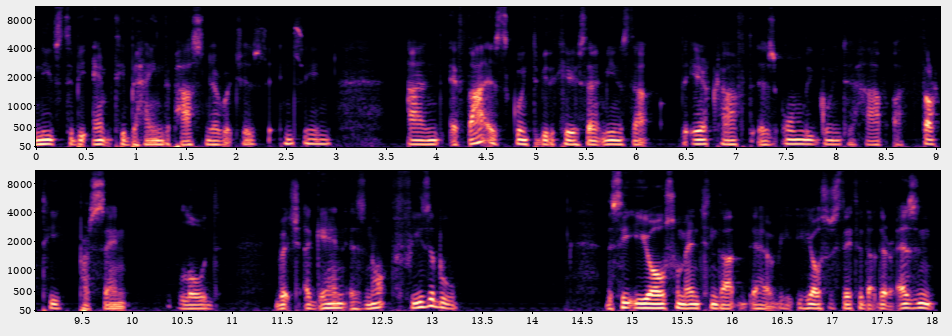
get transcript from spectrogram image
needs to be empty behind the passenger, which is insane. And if that is going to be the case, then it means that the aircraft is only going to have a 30% load, which again is not feasible the CEO also mentioned that uh, he also stated that there isn't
